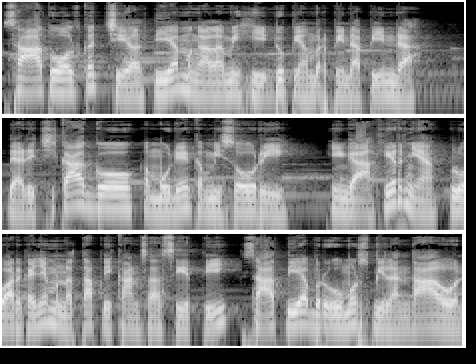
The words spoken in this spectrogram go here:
Saat Walt kecil, dia mengalami hidup yang berpindah-pindah, dari Chicago kemudian ke Missouri, hingga akhirnya keluarganya menetap di Kansas City saat dia berumur 9 tahun.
